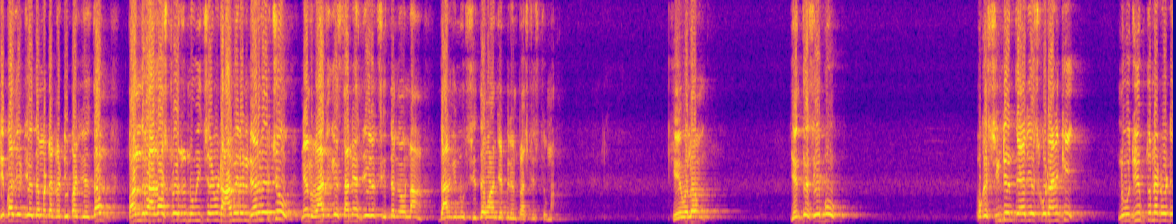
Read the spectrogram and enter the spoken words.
డిపాజిట్ చేద్దామంటే అక్కడ డిపాజిట్ చేద్దాం. పంద్ర ఆగస్టు రోజు నువ్వు ఇచ్చినటువంటి హామీలను నెరవేర్చు. నేను రాజకీయ సన్యాసం చేయడానికి సిద్ధంగా ఉన్నా. దానికి నువ్వు సిద్ధమా అని చెప్పి నేను ప్రశ్నిస్తున్నా. కేవలం ఎంతసేపు ఒక షిండెన్ తయారు చేసుకోవడానికి నువ్వు చూపుతున్నటువంటి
